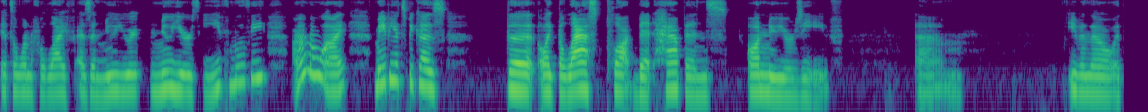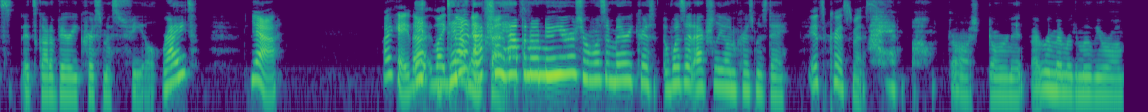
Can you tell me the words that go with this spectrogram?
"It's a Wonderful Life" as a New Year New Year's Eve movie. I don't know why. Maybe it's because the like the last plot bit happens on New Year's Eve. Um, even though it's it's got a very Christmas feel, right? Yeah. Okay, that It- like did that it actually sense. happen on New Year's or was it Merry Chris? Was it actually on Christmas Day? It's Christmas. I have. Oh gosh, darn it! I remember the movie wrong.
